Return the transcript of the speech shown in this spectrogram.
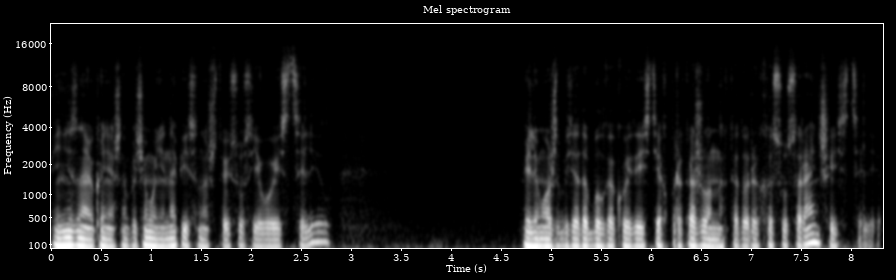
И не знаю, конечно, почему не написано, что Иисус его исцелил. Или, может быть, это был какой-то из тех прокаженных, которых Иисус раньше исцелил.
